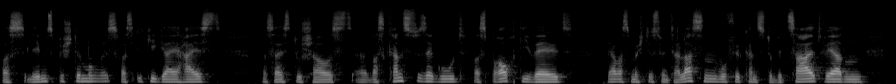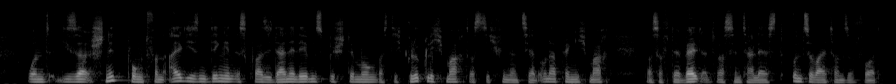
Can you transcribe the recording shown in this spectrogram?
was Lebensbestimmung ist, was Ikigai heißt. Das heißt, du schaust, äh, was kannst du sehr gut, was braucht die Welt, ja, was möchtest du hinterlassen, wofür kannst du bezahlt werden und dieser Schnittpunkt von all diesen Dingen ist quasi deine Lebensbestimmung, was dich glücklich macht, was dich finanziell unabhängig macht, was auf der Welt etwas hinterlässt und so weiter und so fort.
